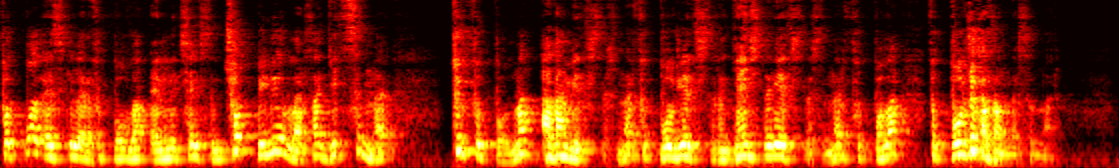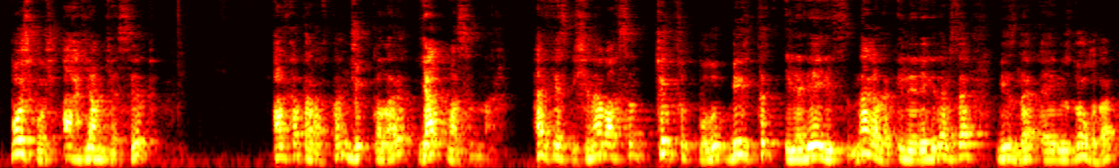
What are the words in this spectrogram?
Futbol eskileri futboldan elini çeksin. Çok biliyorlarsa gitsinler. Türk futboluna adam yetiştirsinler. Futbolcu yetiştirsinler. Gençleri yetiştirsinler. Futbola futbolcu kazandırsınlar. Boş boş ahyam kesip arka taraftan cukkaları yapmasınlar. Herkes işine baksın. Türk futbolu bir tık ileriye gitsin. Ne kadar ileriye giderse bizler evimizde o kadar,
